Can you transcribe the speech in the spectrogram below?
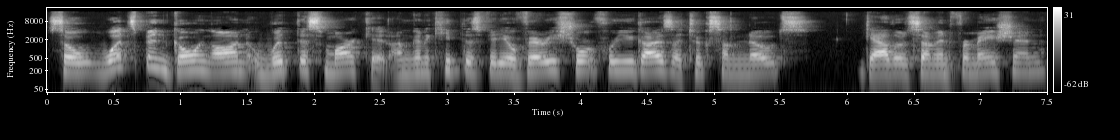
So what's been going on with this market? I'm going to keep this video very short for you guys. I took some notes, gathered some information.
